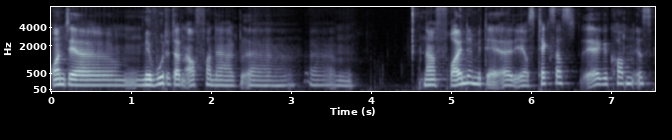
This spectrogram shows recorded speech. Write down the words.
Und der, mir wurde dann auch von der äh, ähm, einer Freundin, mit der äh, die aus Texas äh, gekommen ist,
